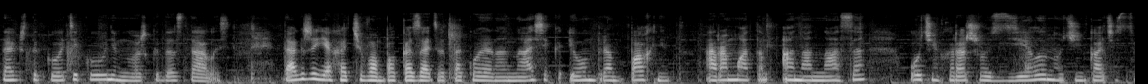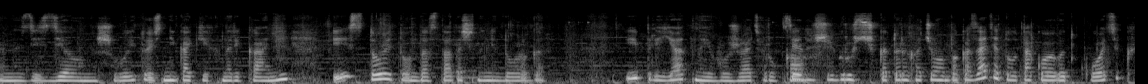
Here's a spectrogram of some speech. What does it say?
так что котику немножко досталось. Также я хочу вам показать вот такой ананасик, и он прям пахнет ароматом ананаса. Очень хорошо сделан, очень качественно здесь сделаны швы, то есть никаких нареканий. И стоит он достаточно недорого. И приятно его жать в руках. Следующая игрушечка, которую хочу вам показать, это вот такой вот котик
